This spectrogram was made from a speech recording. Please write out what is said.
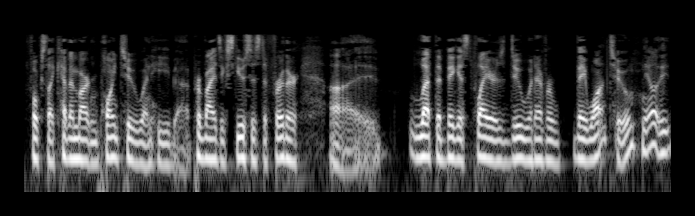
folks like Kevin Martin point to when he uh, provides excuses to further uh, let the biggest players do whatever they want to. You know, the,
